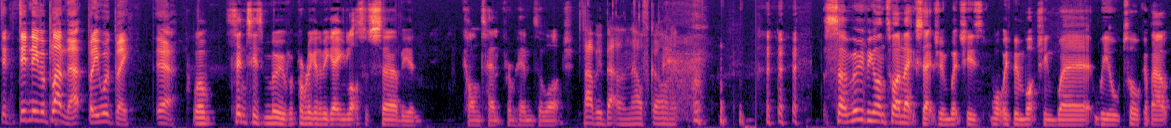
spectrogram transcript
Did, didn't even plan that, but he would be. Yeah. Well, since his move, we're probably going to be getting lots of Serbian content from him to watch. That'd be better than Alf it? So moving on to our next section, which is what we've been watching, where we all talk about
